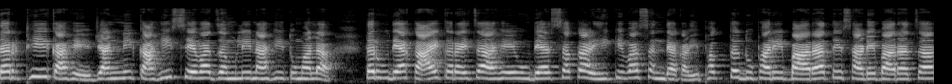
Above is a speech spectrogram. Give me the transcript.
तर ठीक आहे. ज्यांनी काहीच सेवा जमली नाही तुम्हाला तर उद्या काय करायचं आहे? उद्या सकाळी किंवा संध्याकाळी फक्त दुपारी बारा ते साडेबाराचा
